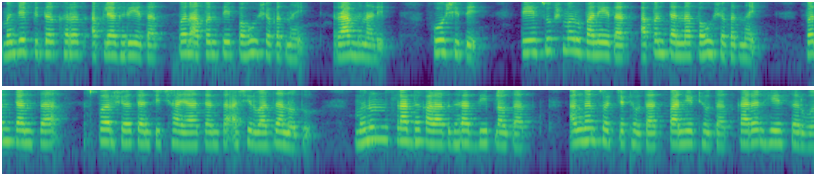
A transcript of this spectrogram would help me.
म्हणजे पितर खरंच आपल्या घरी येतात पण आपण ते पाहू शकत नाही. राम म्हणाले हो सीते ते सूक्ष्म रूपाने येतात. आपण त्यांना पाहू शकत नाही. पण त्यांचा स्पर्श त्यांची छाया त्यांचा आशीर्वाद जाणवतो. म्हणून श्राद्ध काळात घरात दीप लावतात. अंगण स्वच्छ ठेवतात पाणी ठेवतात. कारण हे सर्व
